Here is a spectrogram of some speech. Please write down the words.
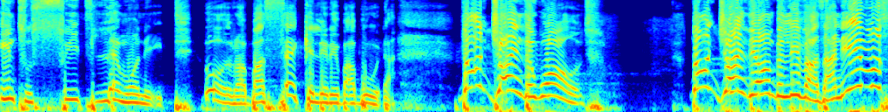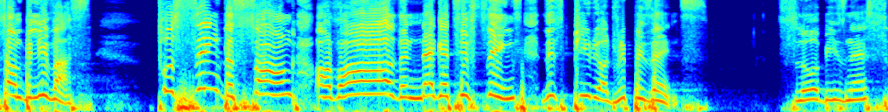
into sweet lemonade. Oh. Don't join the world. Don't join the unbelievers and even some believers to sing the song of all the negative things this period represents. Slow business,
